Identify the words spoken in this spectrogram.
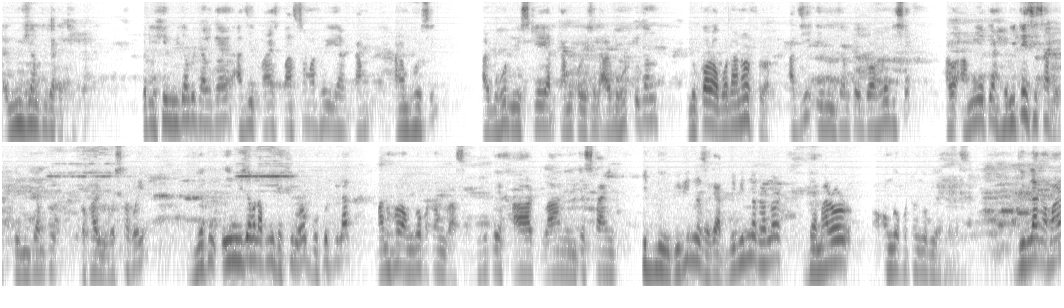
মিউজিয়ামটো যাতে ঠিক হয়। গতিকে সেই মিউজিয়ামটো তেওঁলোকে আজি প্ৰায় পাঁচ ছমাহ ধৰি ইয়াৰ কাম আৰম্ভ হৈছিল আৰু বহুত মিস্ত্ৰীয়ে ইয়াত কাম কৰিছিল আৰু বহুতকেইজন লোকৰ অৱদানৰ ফলত আজি এই মিউজিয়ামটো গঢ় লৈ দিছে আৰু আমি এতিয়া হেৰিটেজ হিচাপে এই মিউজিয়ামটো ৰখাৰ ব্যৱস্থা কৰিম। যিহেতু এই মিউজিয়ামত আপুনি দেখিব বহুতবিলাক মানুহৰ অংগ পতংগ আছে। বিশেষকৈ হাৰ্ট লাং ইণ্টেষ্টাইন কিডনী বিভিন্ন জেগাত বিভিন্ন ধৰণৰ বেমাৰৰ অংগ পতংগবিলাক আছে। যিবিলাক আমাৰ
